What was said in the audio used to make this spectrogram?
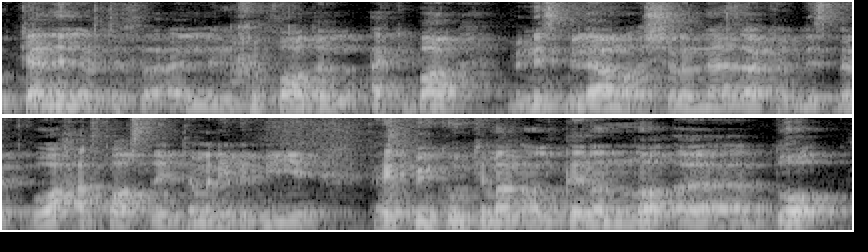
وكان الارتفاع الانخفاض الأكبر بالنسبة لمؤشر النازداك بنسبة 1.8% فهيك بنكون كمان ألقينا آه، الضوء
